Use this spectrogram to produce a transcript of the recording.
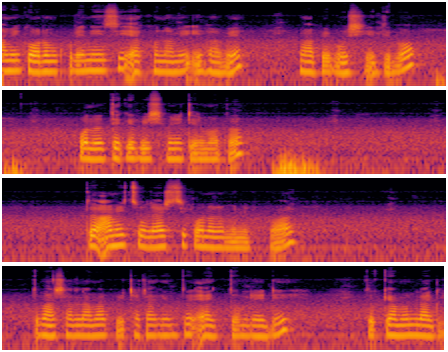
আমি গরম করে নিয়েছি। এখন আমি এভাবে ভাপে বসিয়ে দিব। পনেরো থেকে বিশ মিনিটের মতো। তো আমি চলে আসছি পনেরো মিনিট পর। তো মাসাল্লাহ আমার পিঠাটা কিন্তু একদম রেডি তো কেমন লাগল?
